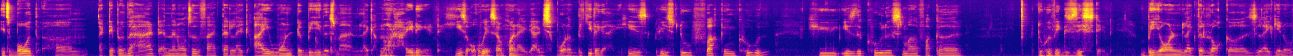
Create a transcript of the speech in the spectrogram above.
it's both um, a tip of the hat and then also the fact that like i want to be this man. Like i'm not hiding it. He's always someone i, I just want to be the guy. He's he's too fucking cool. He is the coolest motherfucker to have existed beyond like the rockers like you know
